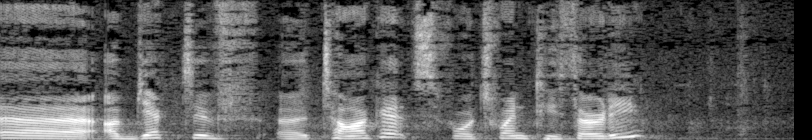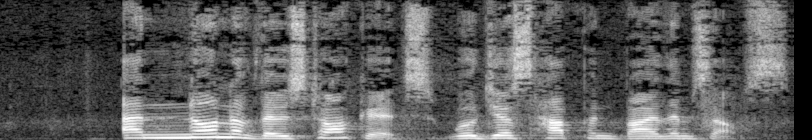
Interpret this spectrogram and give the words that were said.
uh, objective uh, targets for 2030, and none of those targets will just happen by themselves.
